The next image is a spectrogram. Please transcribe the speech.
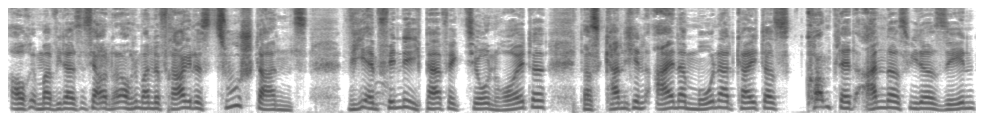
auch immer wieder, es ist ja auch, immer eine Frage des Zustands. Wie empfinde ich Perfektion heute? Das kann ich in einem Monat, kann ich das komplett anders wieder sehen,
